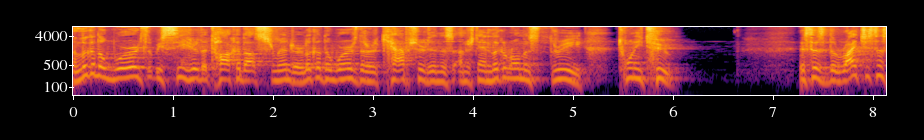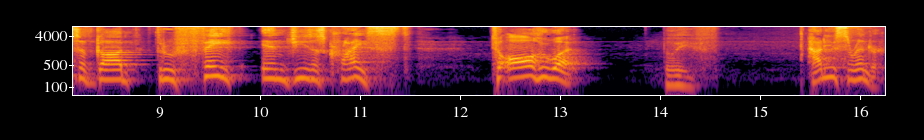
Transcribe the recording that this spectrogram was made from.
And look at the words that we see here that talk about surrender. Look at the words that are captured in this understanding. Look at Romans 3 22. It says, the righteousness of God through faith in Jesus Christ to all who what? Believe. How do you surrender?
